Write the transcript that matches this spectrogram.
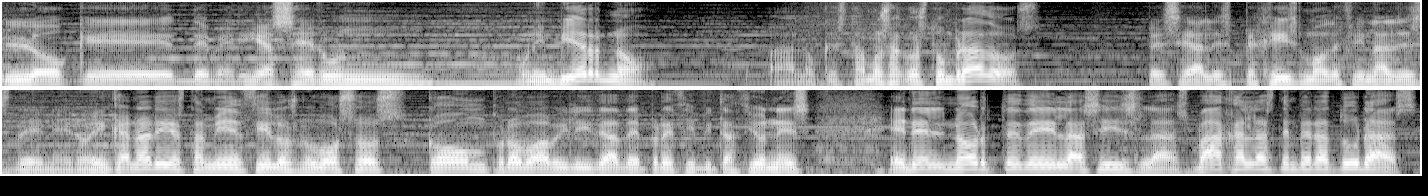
lo que debería ser un, un invierno a lo que estamos acostumbrados pese al espejismo de finales de enero. En Canarias también cielos nubosos con probabilidad de precipitaciones en el norte de las islas. Bajan las temperaturas.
